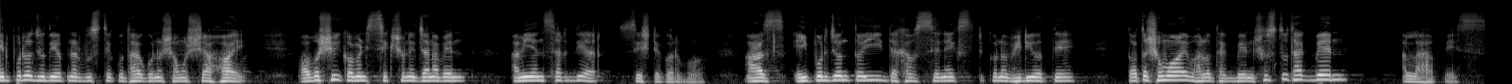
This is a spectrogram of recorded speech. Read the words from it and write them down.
এরপরেও যদি আপনার বুঝতে কোথাও কোনো সমস্যা হয়, অবশ্যই কমেন্ট সেকশনে জানাবেন। আমি অ্যান্সার দেওয়ার চেষ্টা করব। আজ এই পর্যন্তই, দেখা হচ্ছে নেক্সট কোনো ভিডিওতে তত সময় ভালো থাকবেন, সুস্থ থাকবেন। আল্লাহ হাফেজ।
